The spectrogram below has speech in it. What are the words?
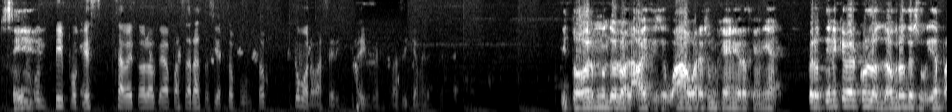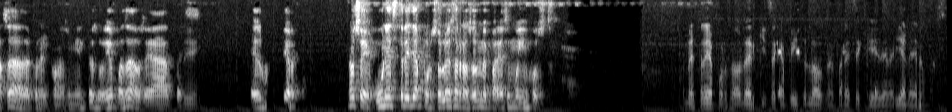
sí. un tipo que sabe todo lo que va a pasar hasta cierto punto, ¿cómo no va a ser increíble, básicamente? y todo el mundo lo alaba y dice, wow, eres un genio, eres genial. Pero tiene que ver con los logros de su vida pasada, con el conocimiento de su vida pasada, o sea, pues Sí. es muy cierto. No sé, una estrella por solo esa razón me parece muy injusto. Una estrella por solo leer 15 capítulos, me parece que debería leer más.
